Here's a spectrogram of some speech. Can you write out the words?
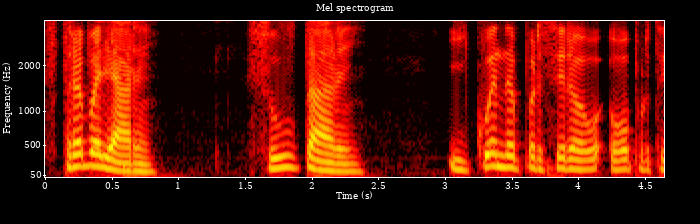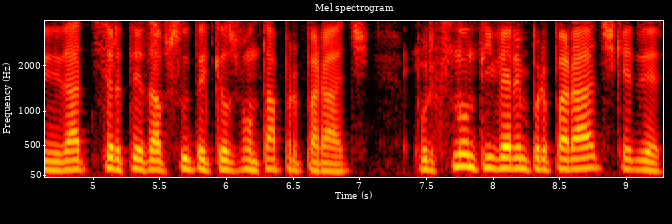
se trabalharem, se lutarem e quando aparecer a, a oportunidade, de certeza absoluta que eles vão estar preparados. Porque se não estiverem preparados, quer dizer,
